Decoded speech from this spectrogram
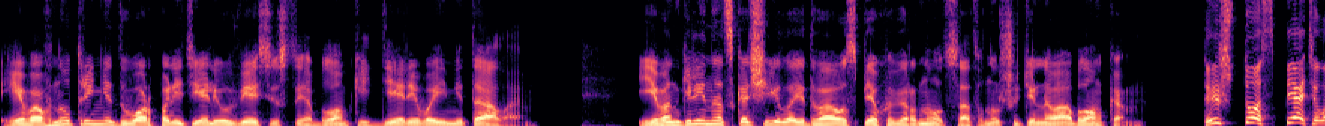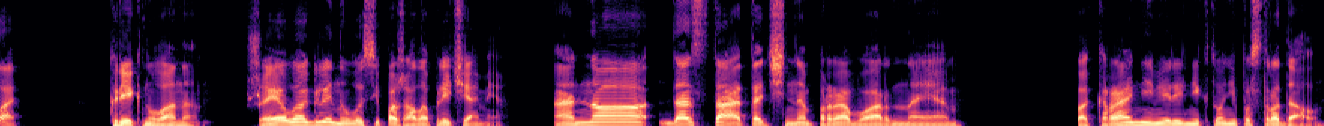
и во внутренний двор полетели увесистые обломки дерева и металла. Евангелина отскочила, едва успев увернуться от внушительного обломка. «Ты что, спятила?» – крикнула она. Шейла оглянулась и пожала плечами. «Оно достаточно проворное». По крайней мере, никто не пострадал.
